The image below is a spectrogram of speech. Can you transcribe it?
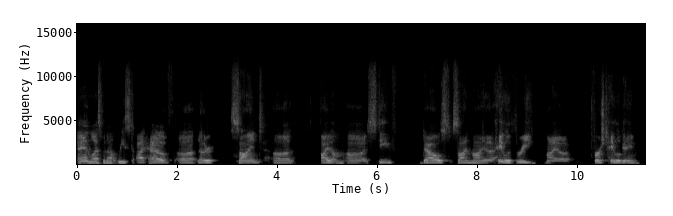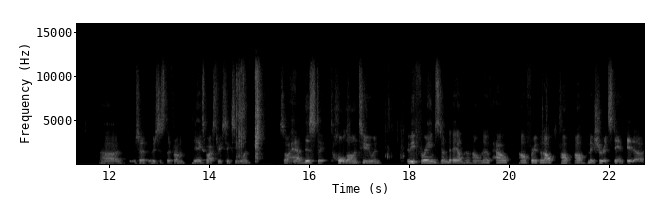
And last but not least, I have uh, another signed uh, item. Uh, Steve Downes signed my uh, Halo 3, my uh, first Halo game, uh, which, which is the, from the Xbox 360 one. So I have this to hold on to and maybe frame someday. I don't, know- I don't know if how I'll frame it, but I'll, I'll, I'll make sure it stand it uh,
